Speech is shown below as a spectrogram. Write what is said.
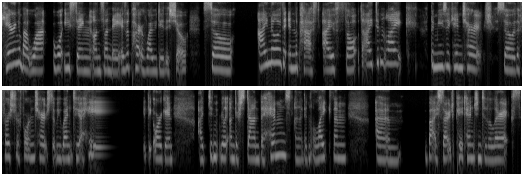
caring about what what you sing on Sunday is a part of why we do this show. So I know that in the past I've thought that I didn't like the music in church. So the first Reformed church that we went to, I hated the organ. I didn't really understand the hymns and I didn't like them. Um, but I started to pay attention to the lyrics.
